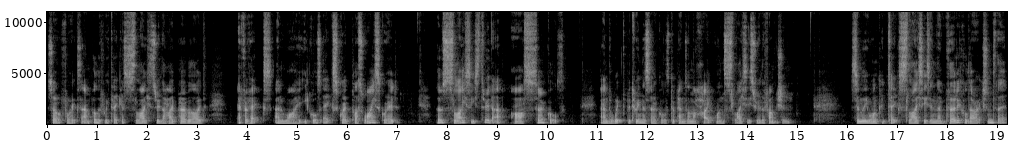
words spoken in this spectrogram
So, for example, if we take a slice through the hyperboloid f of x and y equals x squared plus y squared, those slices through that are circles, and the width between the circles depends on the height one slices through the function. Similarly, one could take slices in the vertical directions, the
